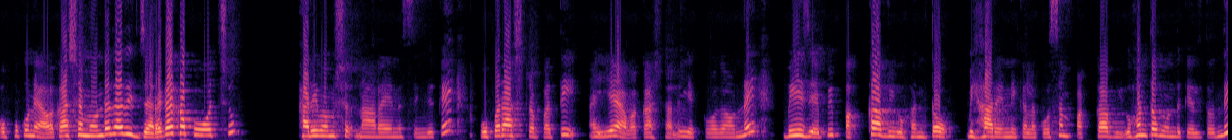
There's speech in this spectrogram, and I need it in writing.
ఒప్పుకునే అవకాశం ఉండదు. అది జరగకపోవచ్చు. హరివంశ నారాయణ సింగ్కే ఉపరాష్ట్రపతి అయ్యే అవకాశాలు ఎక్కువగా ఉన్నాయి. బీజేపీ పక్కా వ్యూహంతో బీహార్ ఎన్నికల కోసం పక్కా వ్యూహంతో ముందుకెళ్తుంది.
